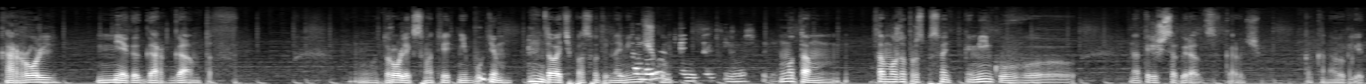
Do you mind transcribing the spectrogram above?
король мега-гаргантов. Вот. Ролик смотреть не будем. Давайте посмотрим на миничку. Ну, там там можно просто посмотреть миньку в, на 360 градусов, короче, как она выглядит.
